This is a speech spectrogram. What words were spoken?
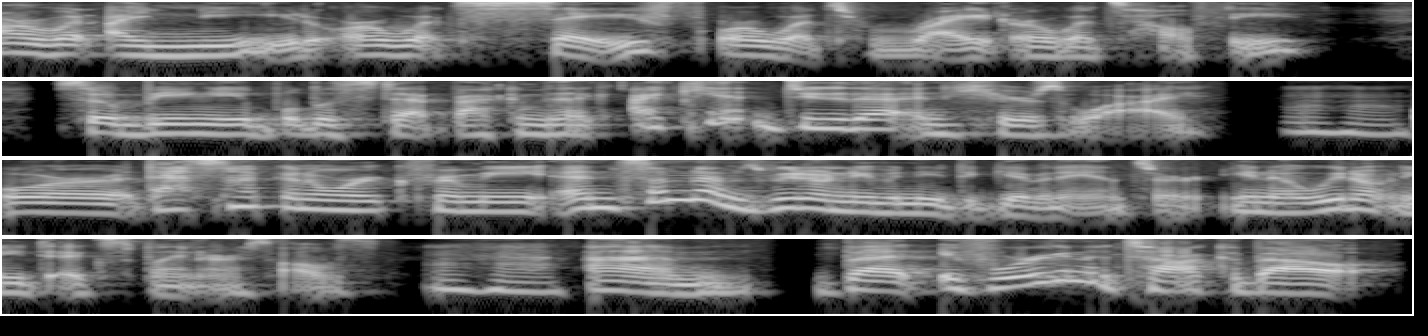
or what I need or what's safe or what's right or what's healthy. So being able to step back and be like, I can't do that, and here's why, mm-hmm. or that's not going to work for me. And sometimes we don't even need to give an answer. You know, we don't need to explain ourselves. Mm-hmm. Um, but if we're going to talk about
